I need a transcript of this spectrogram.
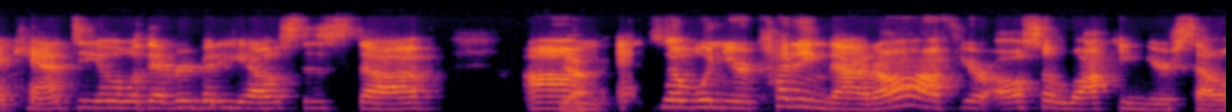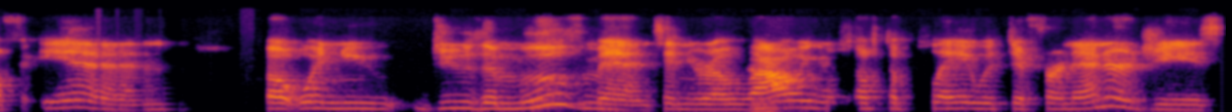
i can't deal with everybody else's stuff Um, yeah. And so when you're cutting that off, you're also locking yourself in. But when you do the movement and you're mm-hmm. allowing yourself to play with different energies,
